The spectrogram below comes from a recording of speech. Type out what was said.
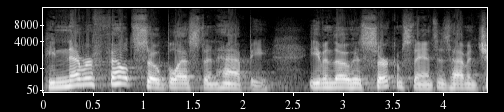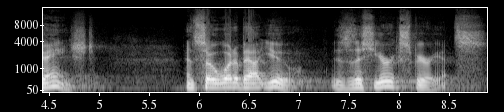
He never felt so blessed and happy, even though his circumstances haven't changed. And so, what about you? Is this your experience?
